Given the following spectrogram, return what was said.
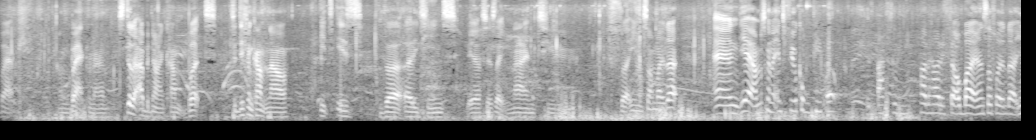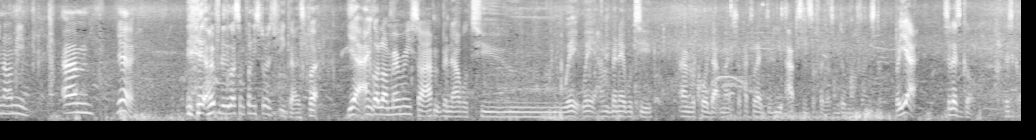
Back. I'm back, man. Still at Aberdown camp, but it's a different camp now. It is the early teens. Yeah, so it's like 9 to 13 or something like that. And yeah, I'm just gonna interview a couple people. Just ask them how, how they felt about it and stuff like that, you know what I mean? Um, yeah. Hopefully they got some funny stories for you guys. But yeah, I ain't got a lot of memory, so I haven't been able to wait, wait, I haven't been able to um, record that much. So I've had to like delete apps and stuff like that. So I'm doing my phone stuff. But yeah, so let's go. Let's go.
